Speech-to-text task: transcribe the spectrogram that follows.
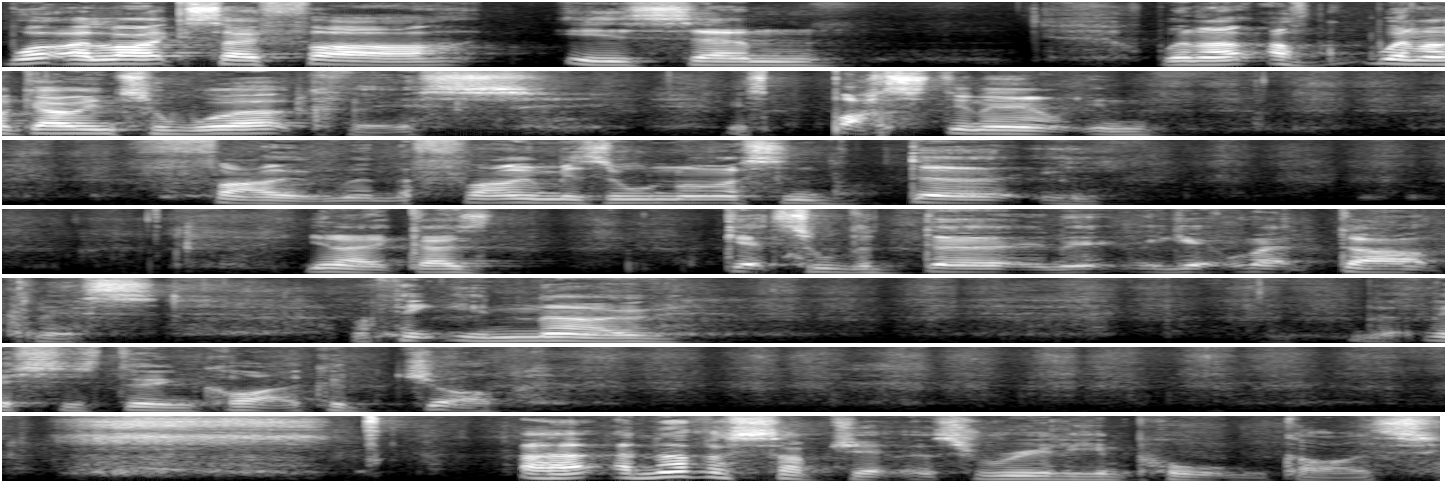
What I like so far is um, when I I've, when I go into work this, it's busting out in foam, and the foam is all nice and dirty. You know, it goes gets all the dirt in it, you get all that darkness. I think you know that this is doing quite a good job. Uh, another subject that's really important, guys.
